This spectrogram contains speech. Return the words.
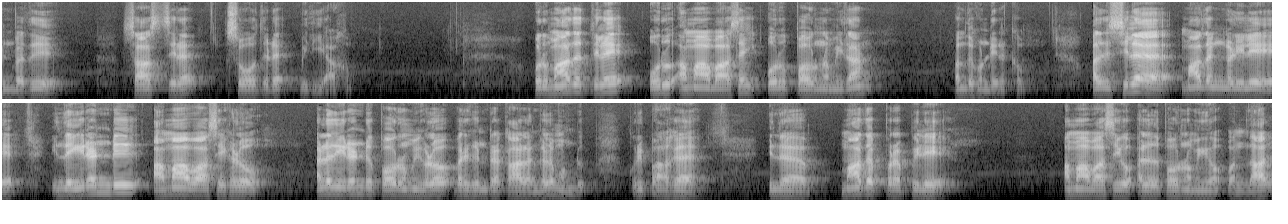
என்பது சாஸ்திர சோதிட விதியாகும். ஒரு மாதத்திலே ஒரு அமாவாசை ஒரு பௌர்ணமி தான் வந்து கொண்டிருக்கும். அது சில மாதங்களிலே இந்த இரண்டு அமாவாசைகளோ அல்லது இரண்டு பௌர்ணமிகளோ வருகின்ற காலங்களும் உண்டு. குறிப்பாக இந்த மாதப்பிறப்பிலே அமாவாசையோ அல்லது பௌர்ணமியோ வந்தால்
